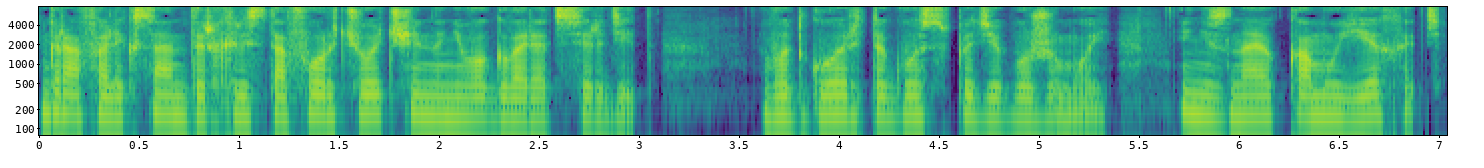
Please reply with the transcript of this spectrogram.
Граф Александр Христофорович очень на него, говорят, сердит. Вот горе-то, Господи, Боже мой, и не знаю, к кому ехать.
